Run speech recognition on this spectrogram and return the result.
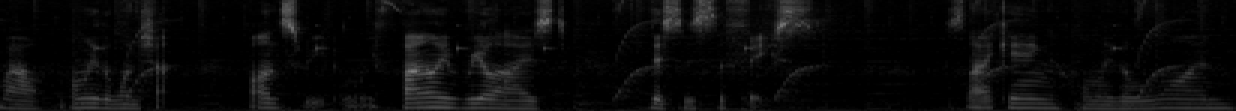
Wow, only the one shot. Bounsweet. We finally realized this is the face. Slacking, only the one.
